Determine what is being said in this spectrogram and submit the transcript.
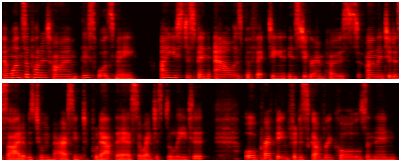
And once upon a time, this was me. I used to spend hours perfecting an Instagram post only to decide it was too embarrassing to put out there, so I just delete it. Or prepping for discovery calls and then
